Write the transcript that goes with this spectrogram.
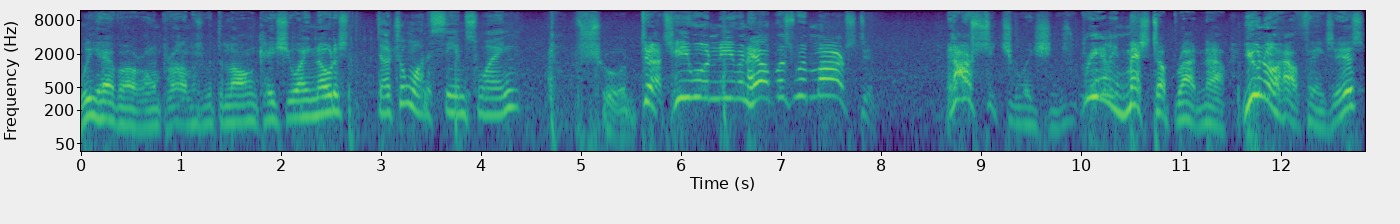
We have our own problems with the law in case you ain't noticed. Dutch will want to see him swing. Sure, Dutch, he wouldn't even help us with Marston. And our situation is really messed up right now. You know how things is.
